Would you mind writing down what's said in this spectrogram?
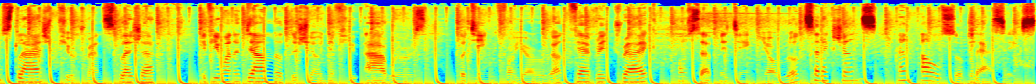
caribbeansilla.info slash puretrancepleasure if you want to download the show in a few hours, voting for your own favorite track or submitting your own selections and also classics.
